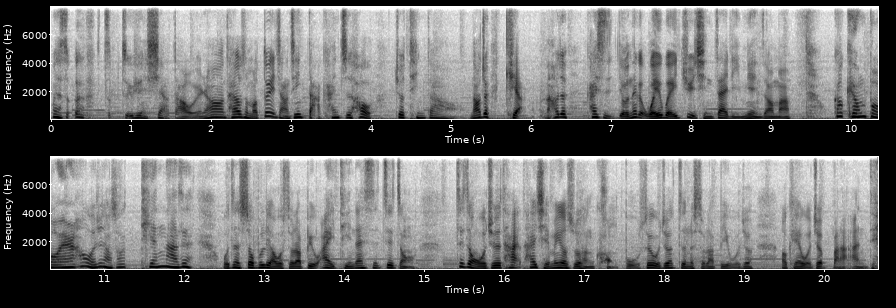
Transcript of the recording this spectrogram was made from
我想说，呃，这这有点吓到诶。然后他有什么对讲机打开之后就听到，然后就咔，然后就开始有那个微微剧情在里面，你知道吗？高恐怖哎！然后我就想说，天哪，这我真的受不了。我说到比我爱听，但是这种这种，我觉得他他前面又说很恐怖，所以我就真的说到比我就 OK，我就把它按掉，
